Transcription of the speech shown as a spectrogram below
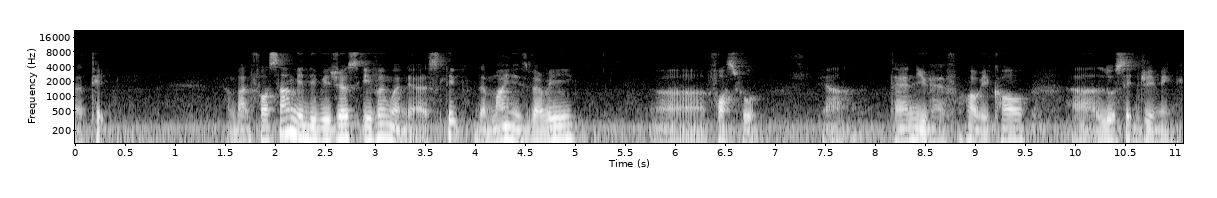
a tape but for some individuals, even when they're asleep, the mind is very uh, forceful. Yeah. Then you have what we call uh, lucid dreaming,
